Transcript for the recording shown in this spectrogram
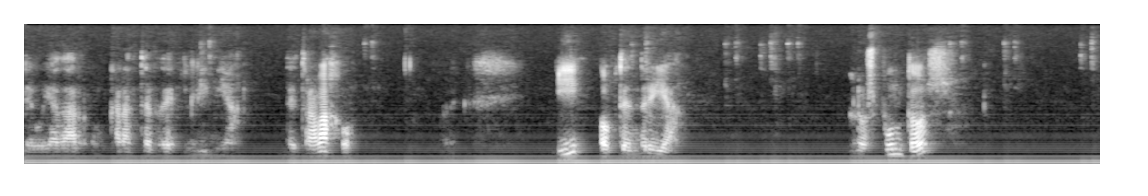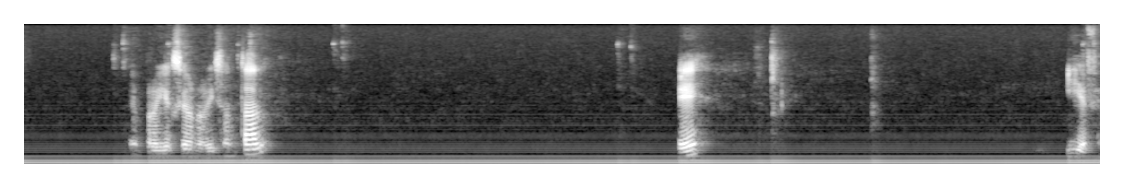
le voy a dar un carácter de línea de trabajo y obtendría los puntos en proyección horizontal E y F.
